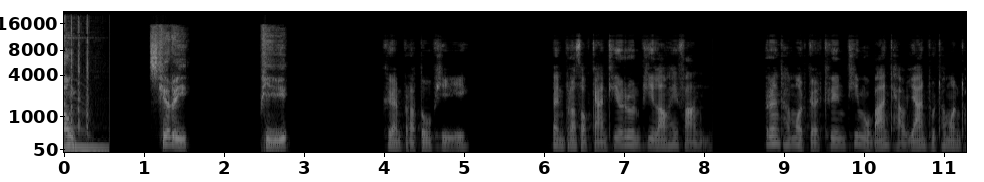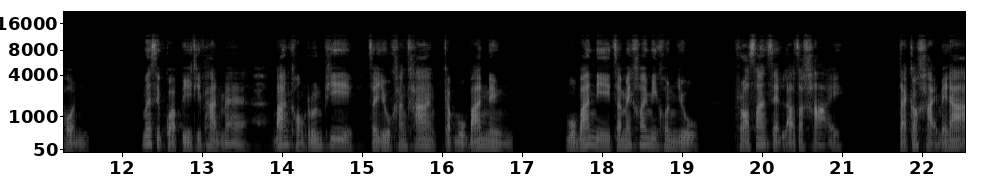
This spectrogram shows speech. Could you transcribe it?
่องเชีรีผีเขื่อนประตูผี เป็นประสบการณ์ที่รุ่นพี่เล่าให้ฟัง เรื่องทั้งหมดเกิดขึ้นที่หมู่บ้านแถวย่านพุทธมณฑลเมื่อสิบกว่าปีที่ผ่านมา บ้านของรุ่นพี่จะอยู่ข้างๆ กับหมู่บ้านหนึ่ง หมู่บ้านนี้จะไม่ค่อยมีคนอยู่ เพราะสร้างเสร็จแล้วจะขาย แต่ก็ขายไม่ได้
